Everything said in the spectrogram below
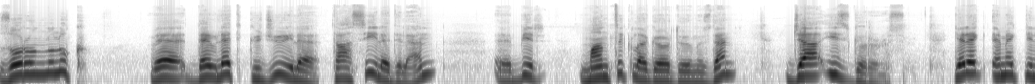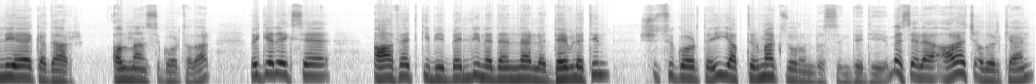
zorunluluk ve devlet gücüyle tahsil edilen e, bir mantıkla gördüğümüzden caiz görürüz. Gerek emekliliğe kadar alınan sigortalar ve gerekse afet gibi belli nedenlerle devletin şu sigortayı yaptırmak zorundasın dediği. Mesela araç alırken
